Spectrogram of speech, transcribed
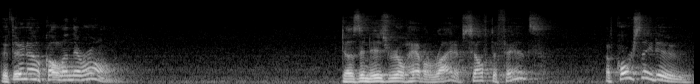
that they're now calling their own. Doesn't Israel have a right of self-defense? Of course they do.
